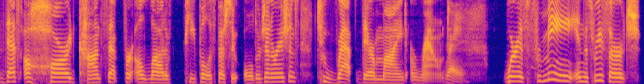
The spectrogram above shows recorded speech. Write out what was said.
that's a hard concept for a lot of people, especially older generations, to wrap their mind around. right Whereas for me, in this research,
